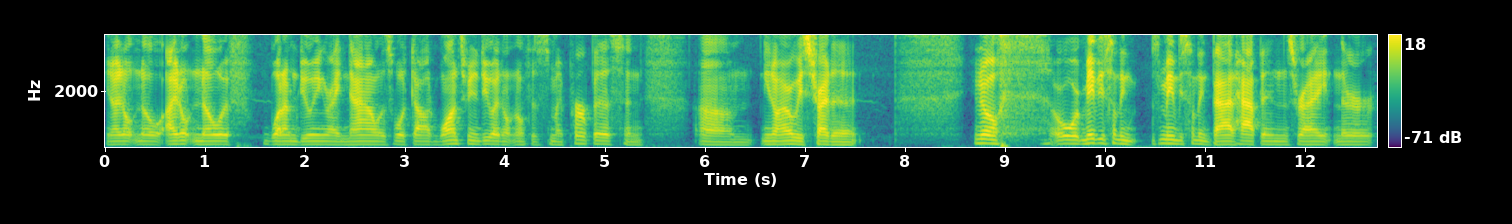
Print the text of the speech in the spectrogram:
you know i don't know i don't know if what i'm doing right now is what god wants me to do i don't know if this is my purpose and um, you know i always try to you know or maybe something maybe something bad happens right? And they're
